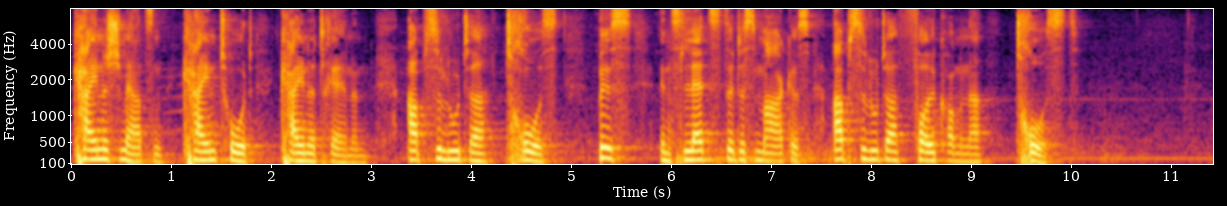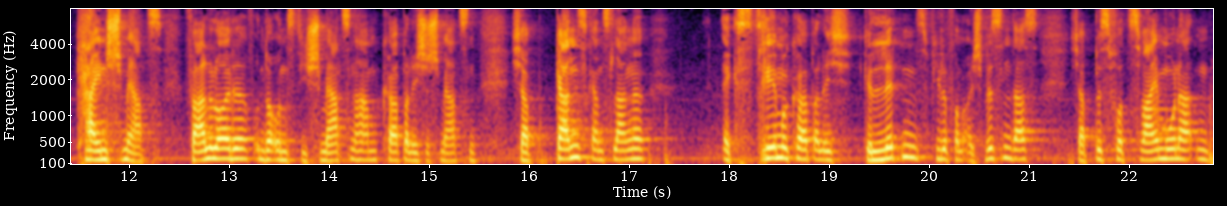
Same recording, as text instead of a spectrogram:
keine Schmerzen, kein Tod, keine Tränen. Absoluter Trost bis ins Letzte des Markes. Absoluter, vollkommener Trost. Kein Schmerz. Für alle Leute unter uns, die Schmerzen haben, körperliche Schmerzen. Ich habe ganz, ganz lange extreme körperlich gelitten. Viele von euch wissen das. Ich habe bis vor zwei Monaten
